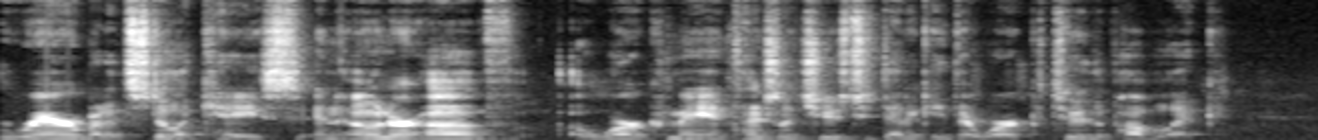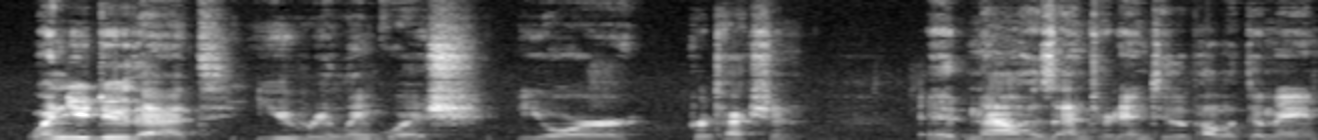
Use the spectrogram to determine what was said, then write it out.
rare, but it's still a case. An owner of a work may intentionally choose to dedicate their work to the public. When you do that, you relinquish your protection. It now has entered into the public domain.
